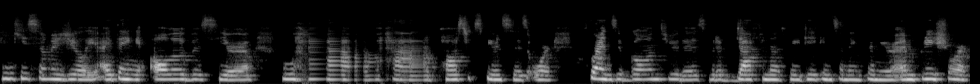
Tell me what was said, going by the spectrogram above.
Thank you so much, Julie. I think all of us here who have had past experiences or friends who've gone through this would have definitely taken something from you. I'm pretty sure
